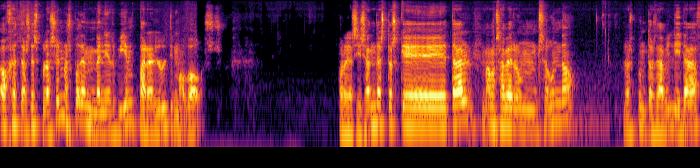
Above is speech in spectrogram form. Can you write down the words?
objetos de explosión nos pueden venir bien para el último boss. Porque si son de estos que tal... Vamos a ver un segundo. Los puntos de habilidad.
